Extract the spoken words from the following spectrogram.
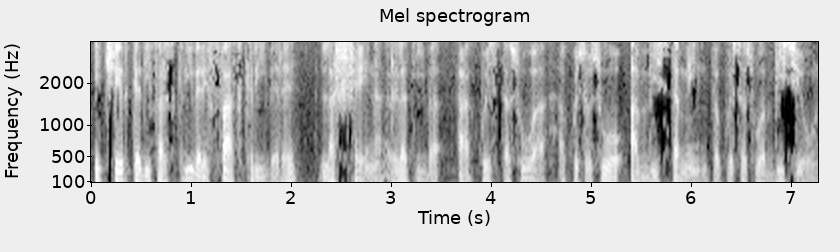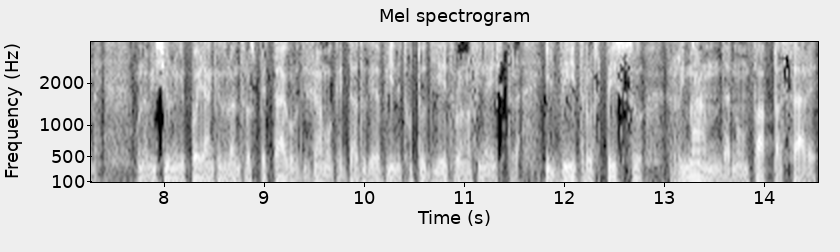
e cerca di far scrivere, fa scrivere la scena relativa a, sua, a, questo suo avvistamento, a questa sua visione. Una visione che poi anche durante lo spettacolo, diciamo che dato che avviene tutto dietro una finestra, il vetro spesso rimanda, non fa passare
